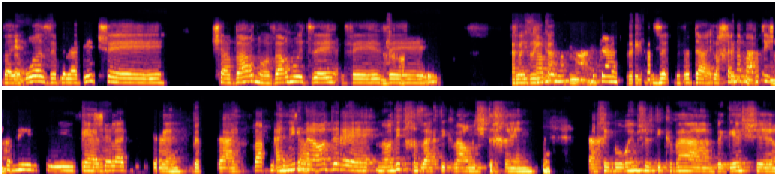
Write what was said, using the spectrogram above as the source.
באירוע כן. הזה, ולהגיד ש... שעברנו, עברנו את זה, ו... ו... אבל זה ייקח זמן. זה זה בוודאי, לכן זה אמרתי. שנים, כי זה כן. קשה להגיד. כן, בוודאי. טווח אני. מאוד, אה, מאוד התחזקתי כבר משתיכן. החיבורים של תקווה וגשר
